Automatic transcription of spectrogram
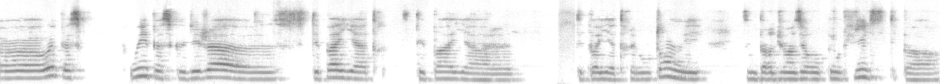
Euh, oui, parce, que déjà, euh, c'était pas il y a, c'était pas il y a, c'était pas il y a très longtemps, mais ils ont perdu 1-0 contre Lille. C'était pas.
